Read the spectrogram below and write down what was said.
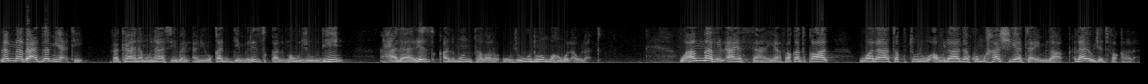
لما بعد لم يأتي فكان مناسبا أن يقدم رزق الموجودين على رزق المنتظر وجودهم وهم الأولاد. وأما في الآية الثانية فقد قال ولا تقتلوا أولادكم خشية إملاق. لا يوجد فقر الآن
